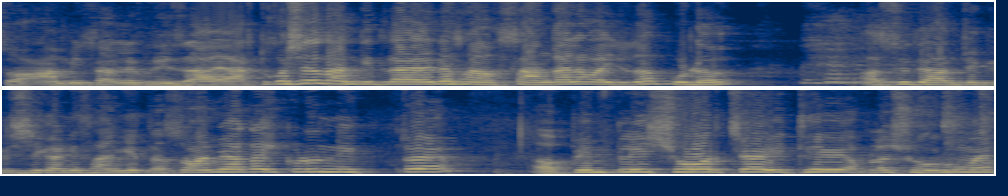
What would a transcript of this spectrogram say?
सो आम्ही चाललोय ब्रिझा यार तू कशाला सांगितलं? आहे ना सांग- सांगायला पाहिजे होता पुढं. असू द्या आमच्या कृषिकांनी सांगितलं. सो आम्ही आता इकडून निघतोय. पिंपलेश्वरच्या इथे आपला शोरूम आहे.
